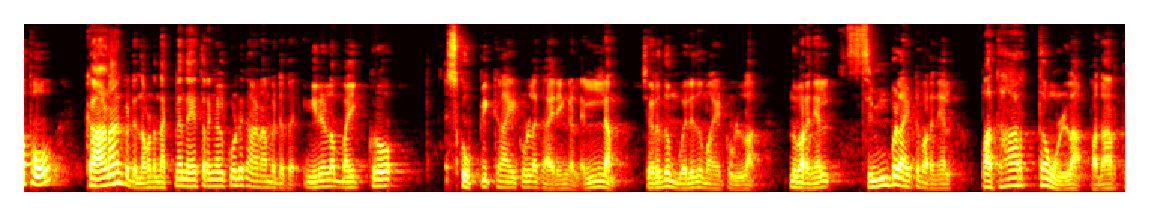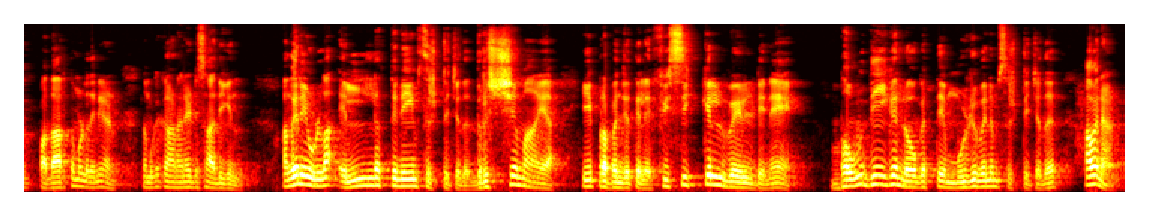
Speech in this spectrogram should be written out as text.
അപ്പോൾ കാണാൻ പറ്റും നമ്മുടെ നഗ്നനേത്രങ്ങൾ കൊണ്ട് കാണാൻ പറ്റുന്നത് ഇങ്ങനെയുള്ള മൈക്രോ സ്കോപ്പിക്കായിട്ടുള്ള കാര്യങ്ങൾ എല്ലാം ചെറുതും വലുതുമായിട്ടുള്ള എന്ന് പറഞ്ഞാൽ സിമ്പിളായിട്ട് പറഞ്ഞാൽ പദാർത്ഥമുള്ള പദാർത്ഥ പദാർത്ഥമുള്ളതിനെയാണ് നമുക്ക് കാണാനായിട്ട് സാധിക്കുന്നത്. അങ്ങനെയുള്ള എല്ലാത്തിനെയും സൃഷ്ടിച്ചത് ദൃശ്യമായ ഈ പ്രപഞ്ചത്തിലെ ഫിസിക്കൽ വേൾഡിനെ ഭൗതിക ലോകത്തെ മുഴുവനും സൃഷ്ടിച്ചത് അവനാണ്.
